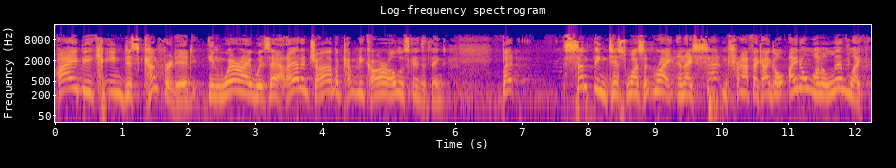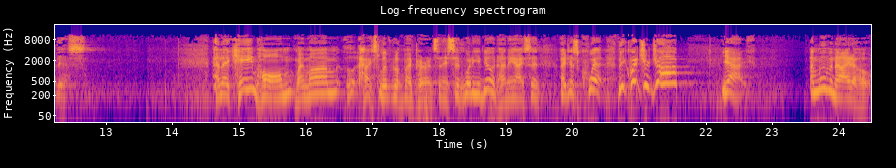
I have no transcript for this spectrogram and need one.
I became discomforted in where I was at. I had a job, a company car, all those kinds of things. But something just wasn't right. And I sat in traffic. I go, I don't want to live like this. And I came home. My mom, I lived with my parents and they said, what are you doing, honey? I said, I just quit. They quit your job? Yeah. I'm moving to Idaho.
